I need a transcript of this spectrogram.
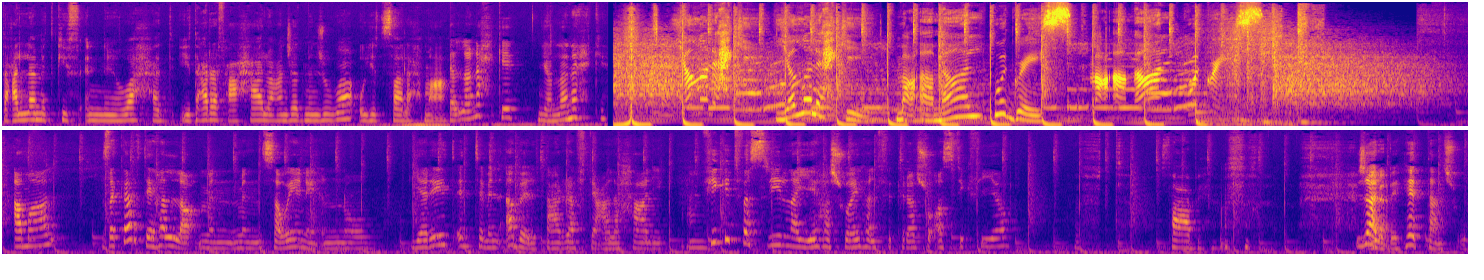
تعلمت كيف اني واحد يتعرف على حاله عن جد من جوا ويتصالح معه. يلا نحكي. يلا نحكي. يلا نحكي. يلا نحكي. مع آمال وجريس مع آمال وجريس أمال ذكرتي هلا من من ثواني إنه يا ريت أنت من قبل تعرفتي على حالك. فيك تفسري لنا إياها شوي هالفكرة؟ شو قصدك فيها؟ صعبة. جربي هات تنشوف.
